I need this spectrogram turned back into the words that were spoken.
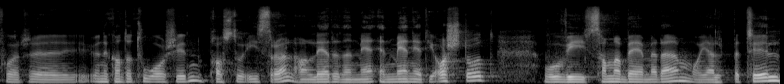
for eh, underkant av to år siden. Pastor Israel. Han leder en, en menighet i Ashtod, hvor vi samarbeider med dem og hjelper til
